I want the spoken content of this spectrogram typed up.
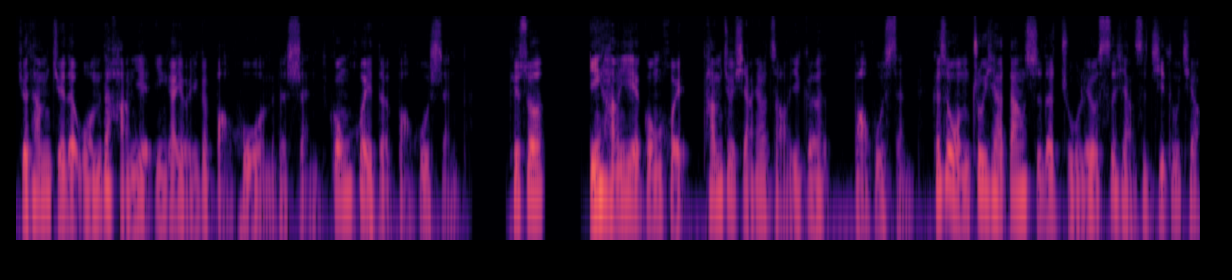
就他们觉得我们的行业应该有一个保护我们的神，工会的保护神。比如说银行业工会，他们就想要找一个保护神。可是我们注意一下，当时的主流思想是基督教。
